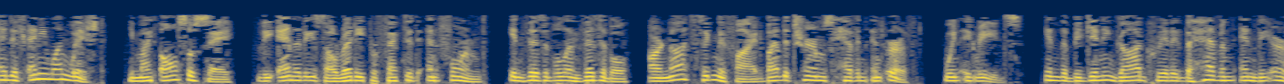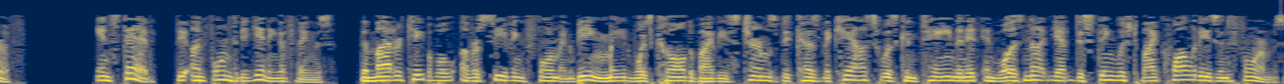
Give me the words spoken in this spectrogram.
And if anyone wished, he might also say, the entities already perfected and formed, invisible and visible, are not signified by the terms heaven and earth, when it reads, In the beginning God created the heaven and the earth. Instead, the unformed beginning of things, the matter capable of receiving form and being made was called by these terms because the chaos was contained in it and was not yet distinguished by qualities and forms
